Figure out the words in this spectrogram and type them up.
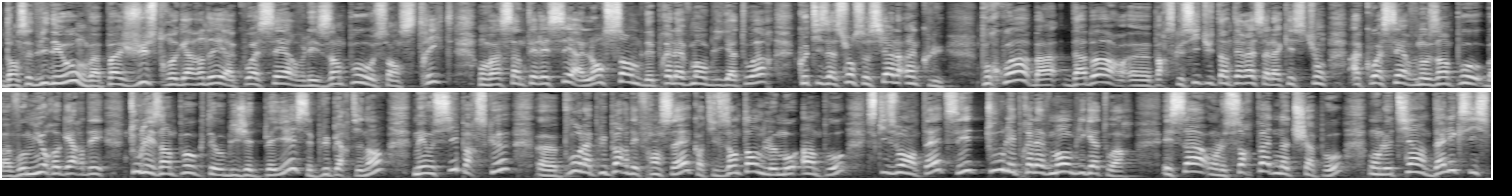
Dans cette vidéo, on va pas juste regarder à quoi servent les impôts au sens strict, on va s'intéresser à l'ensemble des prélèvements obligatoires, cotisations sociales inclus. Pourquoi? Bah d'abord euh, parce que si tu t'intéresses à la question à quoi servent nos impôts, bah vaut mieux regarder tous les impôts que tu es obligé de payer, c'est plus pertinent, mais aussi parce que euh, pour la plupart des Français, quand ils entendent le mot impôt, ce qu'ils ont en tête, c'est tous les prélèvements obligatoires. Et ça, on le sort pas de notre chapeau, on le tient d'Alexis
